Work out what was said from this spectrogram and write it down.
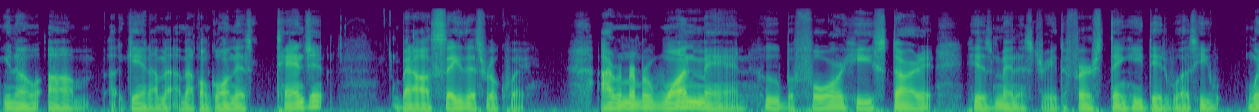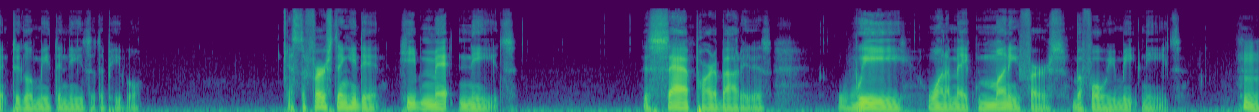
You know, um, again, I'm not, I'm not going to go on this tangent, but I'll say this real quick. I remember one man who, before he started his ministry, the first thing he did was he went to go meet the needs of the people. That's the first thing he did. He met needs. The sad part about it is we want to make money first before we meet needs. Hmm.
